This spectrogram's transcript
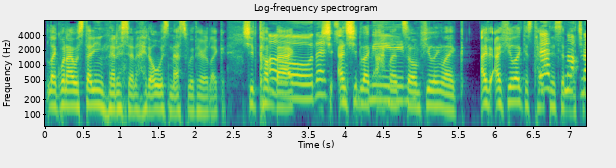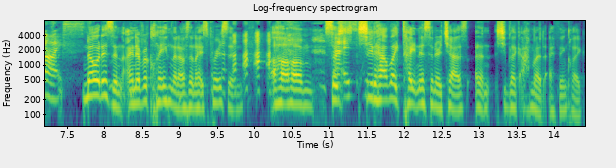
like when i was studying medicine i'd always mess with her like she'd come back Oh, that's she- and she'd be like mean. ahmed so i'm feeling like I, I feel like this tightness That's in my not nice. No, it isn't. I never claimed that I was a nice person. Um, so she'd have like tightness in her chest, and she'd be like, "Ahmed, I think like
